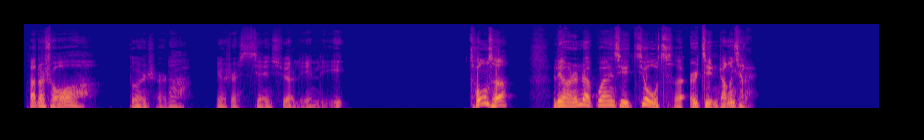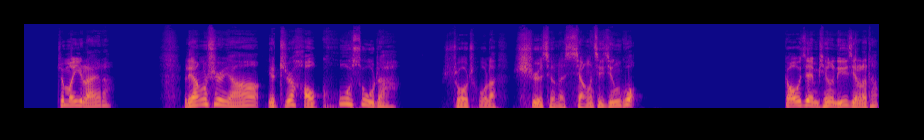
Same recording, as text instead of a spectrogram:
他的手顿时的也是鲜血淋漓。从此，两人的关系就此而紧张起来。这么一来呢，梁世阳也只好哭诉着说出了事情的详细经过，高建平理解了他。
